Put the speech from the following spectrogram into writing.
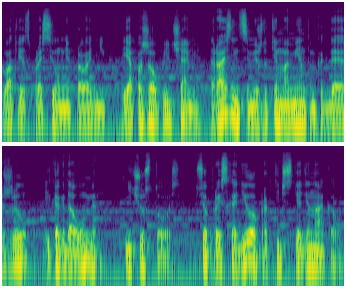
В ответ спросил у меня проводник. Я пожал плечами. Разницы между тем моментом, когда я жил, и когда умер, не чувствовалось. Все происходило практически одинаково.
